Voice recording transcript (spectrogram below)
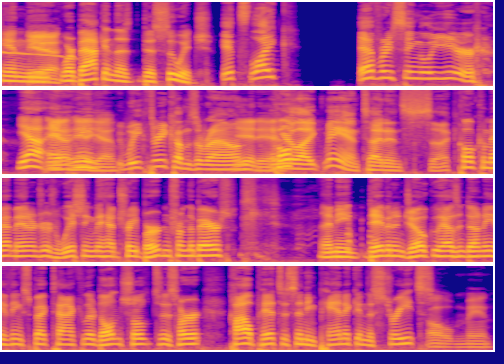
in the Yeah. we're back in the the sewage. It's like every single year. Yeah, yeah, I yeah, mean, yeah. Week three comes around, It is. and Col- you're like, man, tight ends suck. Cole Kmet managers wishing they had Trey Burton from the Bears. I mean, David and Njoku hasn't done anything spectacular. Dalton Schultz is hurt. Kyle Pitts is sending panic in the streets. Oh man,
